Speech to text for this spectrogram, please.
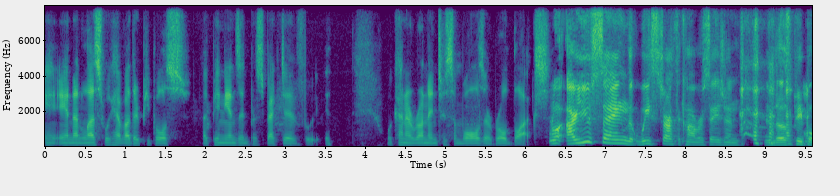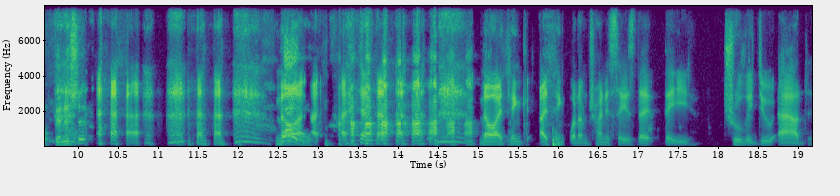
and, and unless we have other people's opinions and perspective, it, we'll kind of run into some walls or roadblocks. Well, are you saying that we start the conversation and those people finish it? no, I, I, no. I think I think what I'm trying to say is that they truly do add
